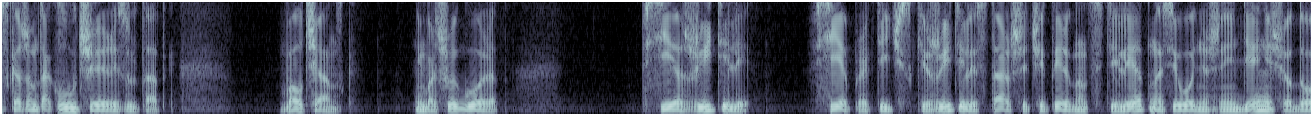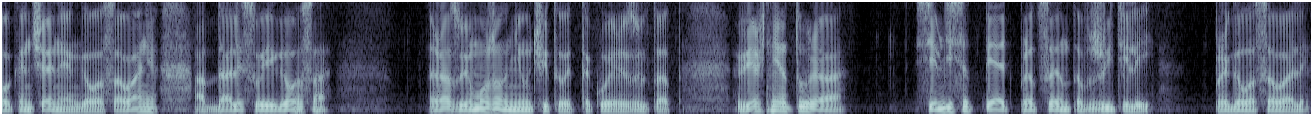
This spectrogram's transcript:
скажем так, лучшие результаты. Волчанск, небольшой город. Все жители все практически жители старше 14 лет на сегодняшний день еще до окончания голосования отдали свои голоса. Разве можно не учитывать такой результат? Верхняя Тура 75% жителей проголосовали.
